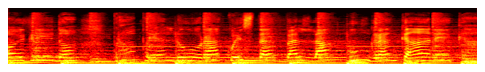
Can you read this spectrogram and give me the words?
poi gridò Proprio allora questa è bella un gran cane capito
